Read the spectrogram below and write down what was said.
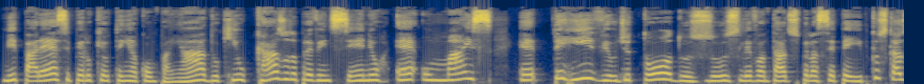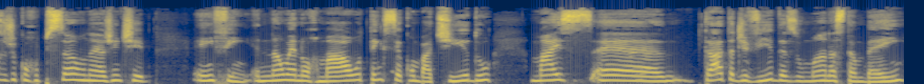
Me parece, pelo que eu tenho acompanhado, que o caso da Prevent Senior é o mais é, terrível de todos os levantados pela CPI, porque os casos de corrupção, né, a gente enfim, não é normal, tem que ser combatido, mas é, trata de vidas humanas também.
